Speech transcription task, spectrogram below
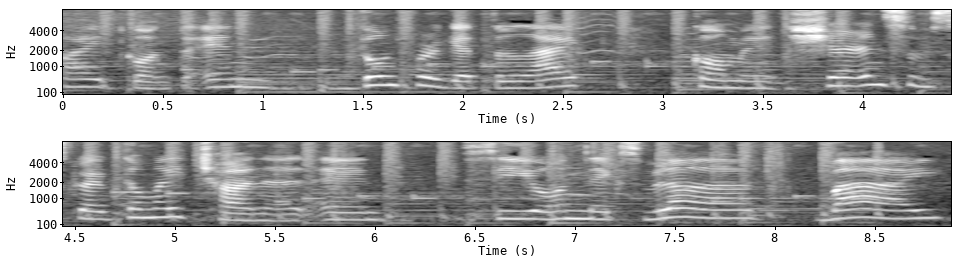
kahit konti. And don't forget to like, comment, share, and subscribe to my channel. And see you on next vlog. Bye!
